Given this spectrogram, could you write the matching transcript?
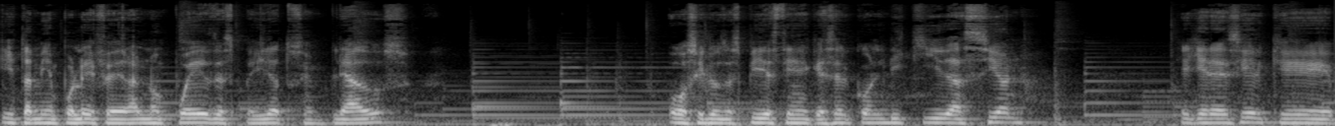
Y también por ley federal no puedes despedir a tus empleados. O si los despides, tiene que ser con liquidación. Que quiere decir que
